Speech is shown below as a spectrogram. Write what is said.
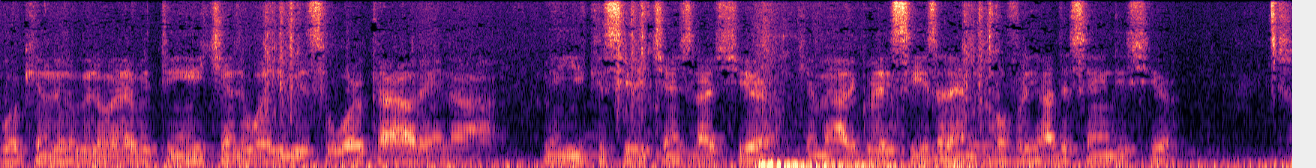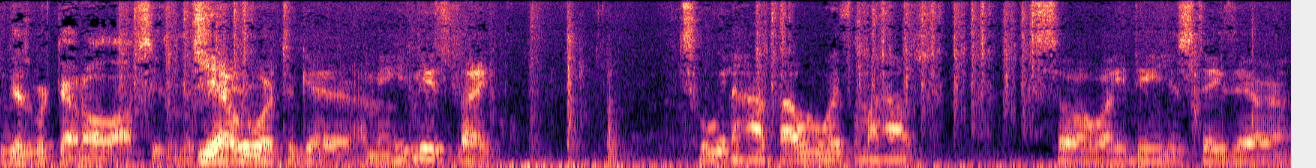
working a little bit of everything. He changed the way he used to work out. And, uh, I mean, you can see the change last year. Came and had a great season, and hopefully had the same this year. So you guys worked out all off season this yeah, year? Yeah, we worked together. I mean, he lives like two and a half hours away from my house. So what he did, he just stays there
